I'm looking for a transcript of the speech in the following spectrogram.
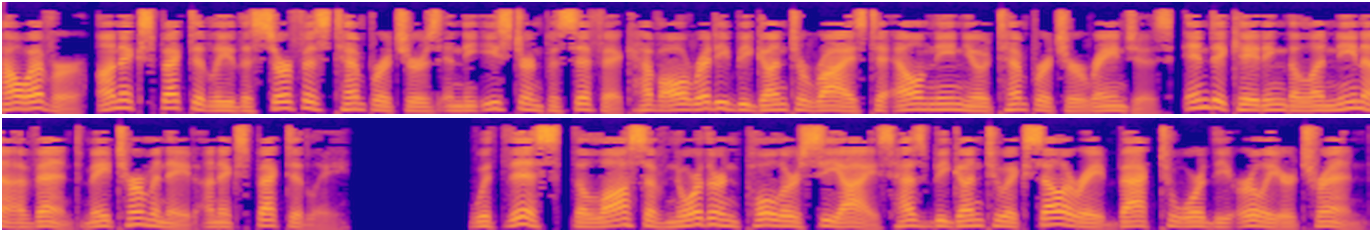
However, unexpectedly the surface temperatures in the eastern Pacific have already begun to rise to El Niño temperature ranges, indicating the La Nina event may terminate unexpectedly. With this, the loss of northern polar sea ice has begun to accelerate back toward the earlier trend.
